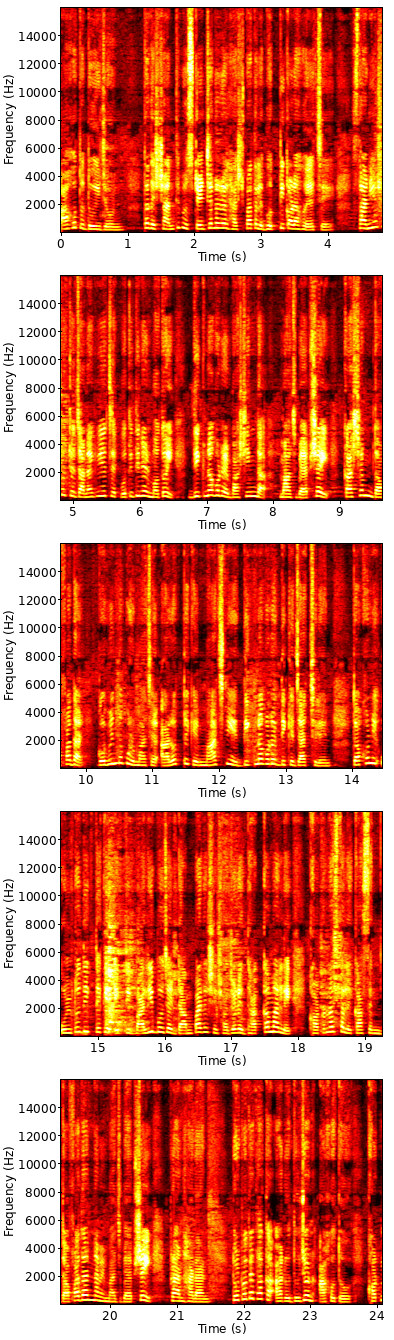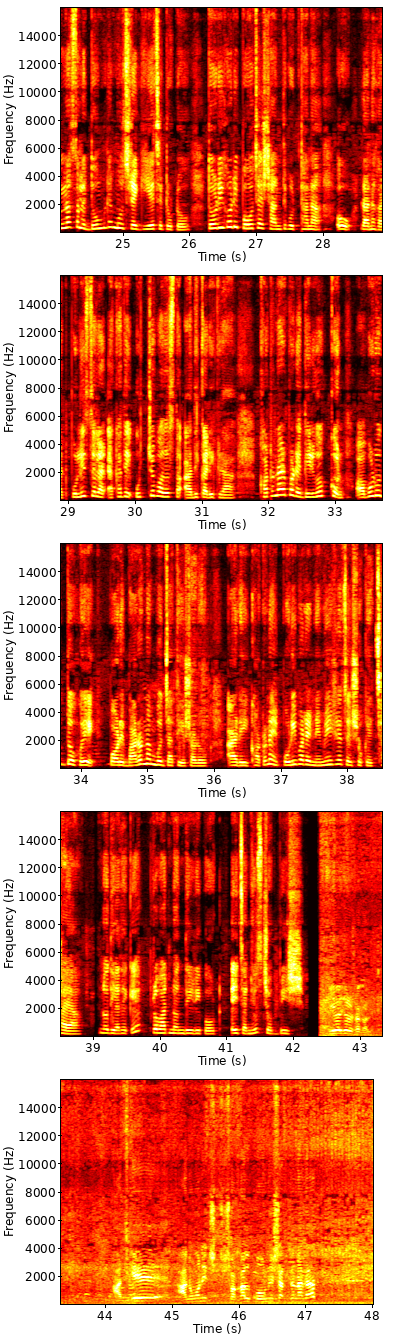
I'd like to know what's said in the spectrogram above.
আহত দুইজন। তাদের শান্তিপুর স্টেট জেনারেল হাসপাতালে ভর্তি করা হয়েছে। স্থানীয় সূত্রে জানা গিয়েছে, প্রতিদিনের মতোই দিকনগরের বাসিন্দা, মাছ ব্যবসায়ী কাশেম দফাদার গোবিন্দপুর মাছের আড়ত থেকে মাছ নিয়ে দিকনগরের দিকে যাচ্ছিলেন। তখনই উল্টো দিক থেকে একটি বালি বোঝায় ডাম্পার এসে সজোরে ধাক্কা মারলে ঘটনাস্থলে কাসেম দফাদার নামে মাছ ব্যবসায়ী প্রাণ হারান। টোটোতে থাকা আরও দুজন আহত। ঘটনাস্থলে দুমড়ে মুচড়ে গিয়েছে টোটো। তড়িঘড়ি পৌঁছায় শান্তিপুর থানা ও রানাঘাট পুলিশ জেলার একাধিক উচ্চপদস্থ আধিকারিকরা। ঘটনার পরে দীর্ঘক্ষণ অবরুদ্ধ হয়ে পরে বারো নম্বর জাতীয় সড়ক। আর এই ঘটনায় পরিবারে নেমে এসেছে শোকের ছায়া। নদিয়া থেকে প্রভাত নন্দীর রিপোর্ট এইচআর নিউজ চব্বিশ। কি হয়েছিল সকালে? আজকে আনুমানিক সকাল পৌনে সাতটা নাগাদ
